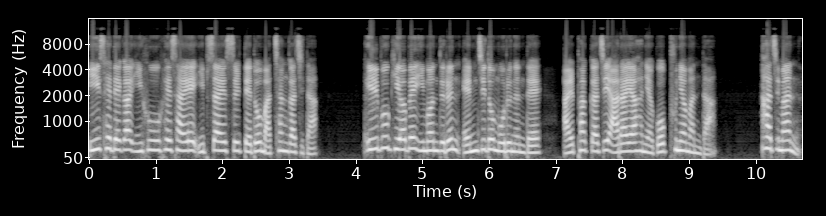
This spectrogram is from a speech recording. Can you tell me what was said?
이 세대가 이후 회사에 입사했을 때도 마찬가지다. 일부 기업의 임원들은 MG도 모르는데 알파까지 알아야 하냐고 푸념한다. 하지만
